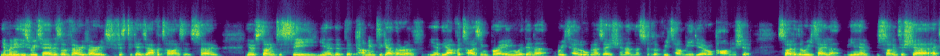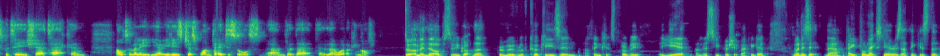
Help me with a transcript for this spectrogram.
you know, many of these retailers are very, very sophisticated advertisers. So, you know, starting to see, you know, the, the coming together of, you know, the advertising brain within a retail organization and the sort of retail media or partnership side of the retailer, you know, starting to share expertise, share tech, and ultimately, you know, it is just one data source um, that they're that they're working off. So, I mean, obviously, we've got the removal of cookies in. I think it's probably a year, unless you push it back again. When is it now? April next year is I think is the,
